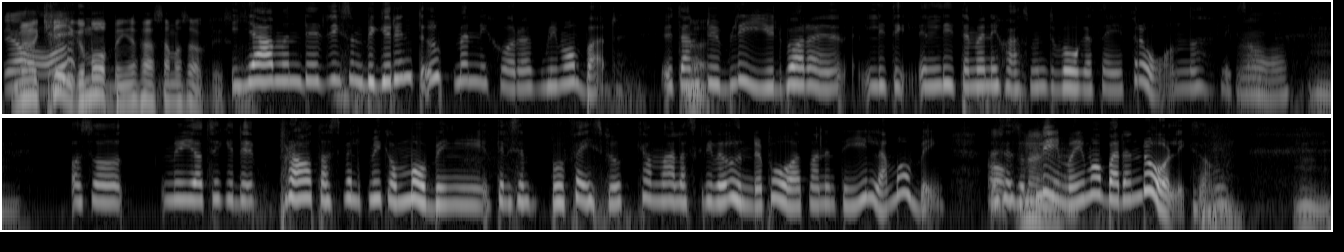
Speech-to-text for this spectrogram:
Ja. Men krig och mobbing är ungefär samma sak. Liksom. Ja, men det liksom bygger inte upp människor att bli mobbad. Utan Nej. du blir ju bara en, lite, en liten människa som inte vågar säga ifrån. Liksom. Ja. Mm. Och så, men jag tycker det pratas väldigt mycket om mobbing. i- Till exempel på Facebook kan alla skriva under på att man inte gillar mobbing. Men Ja, sen så nej. blir man ju mobbad ändå. Liksom. Mm.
